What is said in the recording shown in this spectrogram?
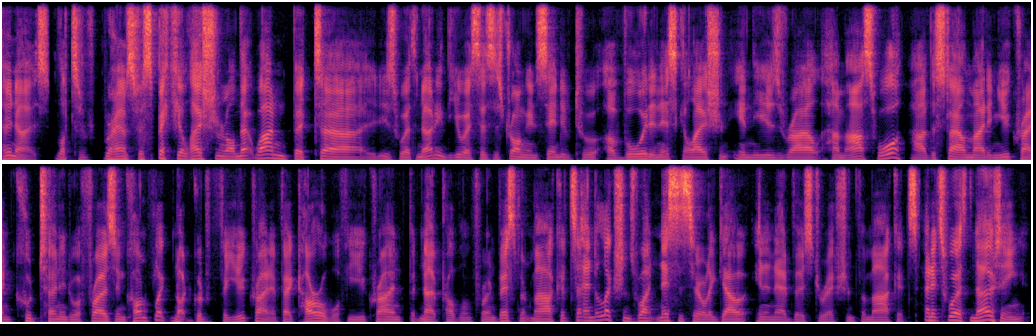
Who knows? Lots of grounds for speculation on that one, but uh, it is worth noting the US has a strong incentive to avoid an escalation in the Israel Hamas war. Uh, the stalemate in Ukraine could turn into a frozen conflict, not good for Ukraine. In fact, horrible horrible for Ukraine, but no problem for investment markets. And elections won't necessarily go in an adverse direction for markets. And it's worth noting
